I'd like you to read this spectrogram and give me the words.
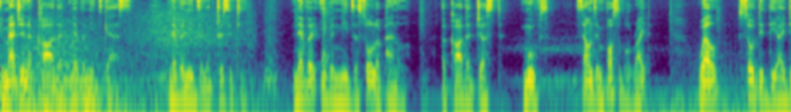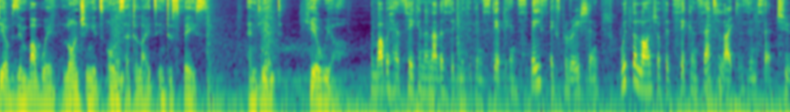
Imagine a car that never needs gas, never needs electricity, never even needs a solar panel. A car that just moves. Sounds impossible, right? Well, so did the idea of Zimbabwe launching its own satellites into space. And yet, here we are. Zimbabwe has taken another significant step in space exploration with the launch of its second satellite, ZimSat-2.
